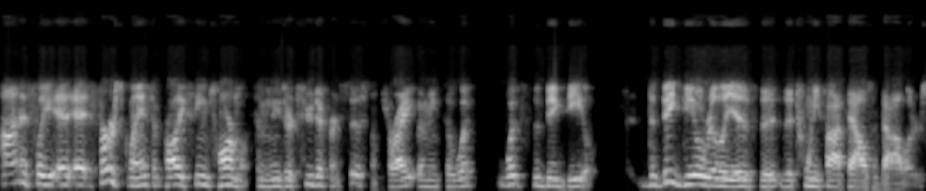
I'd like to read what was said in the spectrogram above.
Honestly, at, at first glance, it probably seems harmless. I mean, these are two different systems, right? I mean, so what what's the big deal? The big deal really is the the twenty five thousand dollars.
